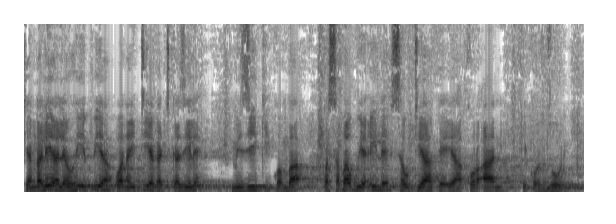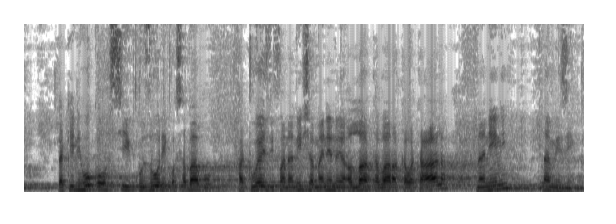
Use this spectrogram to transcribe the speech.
Kiangalia leo hii pia wanaitia katika zile miziki kwamba kwa sababu ya ile sauti yake ya Qur'ani iko nzuri lakini huko si kuzuri kwa sababu hatuwezi fananisha maneno ya Allah tabaraka wa taala na nini? Na miziki.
